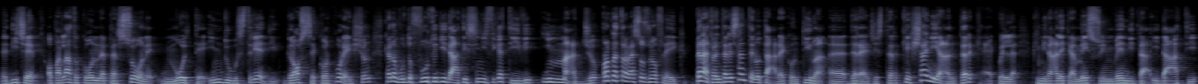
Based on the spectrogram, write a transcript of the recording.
Eh, dice ho parlato con persone in molte industrie di grosse corporation che hanno avuto furti di dati significativi in maggio proprio attraverso Snowflake. Peraltro è interessante notare, continua eh, The Register, che Shiny Hunter, che è quel criminale che ha messo in vendita i dati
